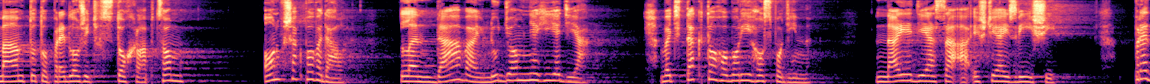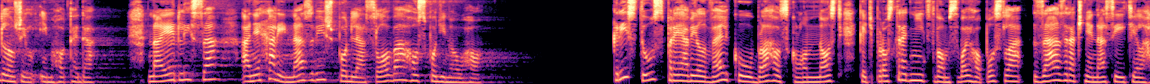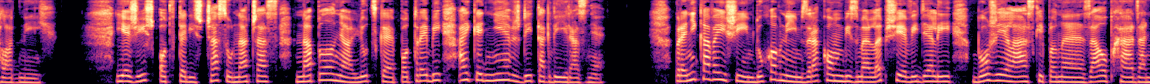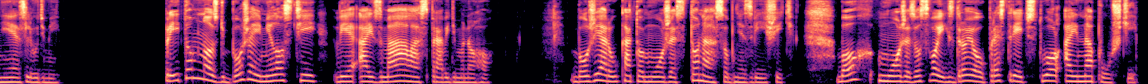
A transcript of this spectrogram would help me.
mám toto predložiť sto chlapcom? On však povedal Len dávaj ľuďom, nech jedia. Veď takto hovorí hospodin. Najedia sa a ešte aj zvýši. Predložil im ho teda – Najedli sa a nechali nazvyš podľa slova hospodinovho. Kristus prejavil veľkú blahosklonnosť, keď prostredníctvom svojho posla zázračne nasítil hladných. Ježiš odvtedy z času na čas naplňa ľudské potreby, aj keď nie vždy tak výrazne. Prenikavejším duchovným zrakom by sme lepšie videli Božie lásky plné zaobchádzanie s ľuďmi. Prítomnosť Božej milosti vie aj z mála spraviť mnoho. Božia ruka to môže stonásobne zvýšiť. Boh môže zo svojich zdrojov prestrieť stôl aj na púšti.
